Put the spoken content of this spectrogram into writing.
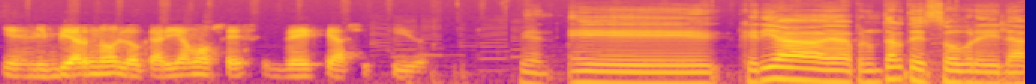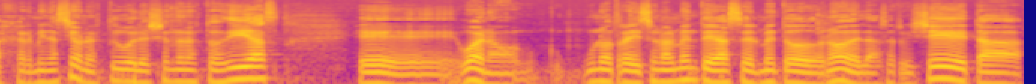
y en el invierno lo que haríamos es deje asistido. Bien, quería preguntarte sobre la germinación. Estuve leyendo en estos días eh, bueno, uno tradicionalmente hace el método ¿no? de la servilleta,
